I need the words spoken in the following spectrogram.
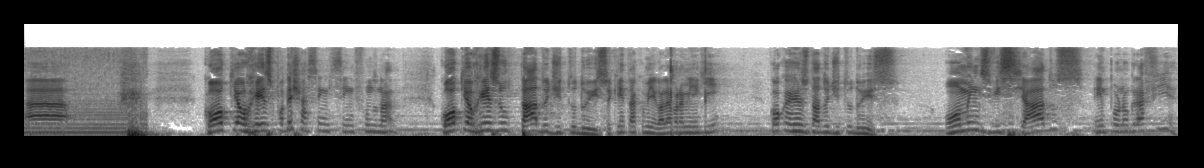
a, qual que é o resultado? Pode deixar sem, sem fundo nada. Qual que é o resultado de tudo isso? Quem está comigo? Olha para mim aqui. Qual que é o resultado de tudo isso? Homens viciados em pornografia.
